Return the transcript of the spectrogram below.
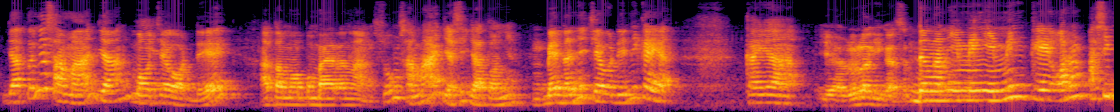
Jatuhnya sama aja. Mau Iya. COD atau mau pembayaran langsung sama aja sih jatuhnya. Hmm. Bedanya COD ini kayak kayak ya lu lagi nggak seneng dengan iming-iming kayak orang pasti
